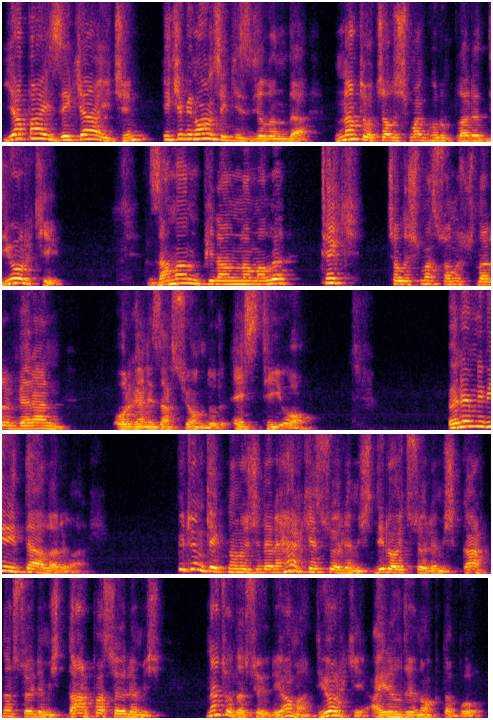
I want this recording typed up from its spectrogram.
Yapay zeka için 2018 yılında NATO çalışma grupları diyor ki zaman planlamalı tek çalışma sonuçları veren organizasyondur STO. Önemli bir iddiaları var. Bütün teknolojileri herkes söylemiş. Deloitte söylemiş, Gartner söylemiş, DARPA söylemiş. NATO da söylüyor ama diyor ki ayrıldığı nokta bu.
